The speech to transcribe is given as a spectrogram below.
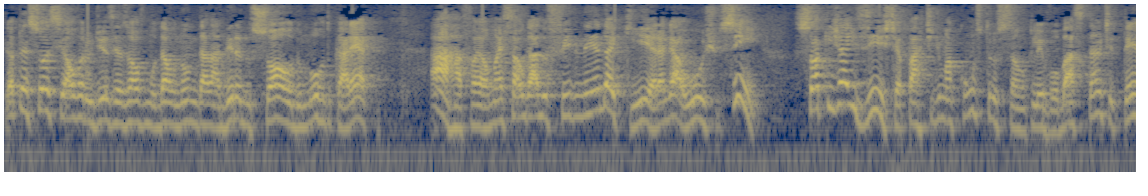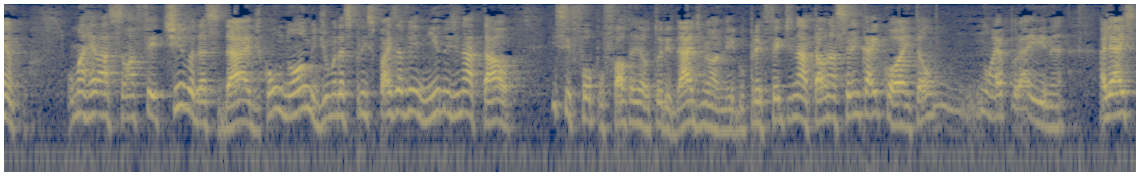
Já pensou se Álvaro Dias resolve mudar o nome da Ladeira do Sol, do Morro do Careca? Ah, Rafael, mas Salgado Filho nem é daqui, era gaúcho. Sim, só que já existe, a partir de uma construção que levou bastante tempo, uma relação afetiva da cidade com o nome de uma das principais avenidas de Natal. E se for por falta de autoridade, meu amigo, o prefeito de Natal nasceu em Caicó, então não é por aí, né? Aliás,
